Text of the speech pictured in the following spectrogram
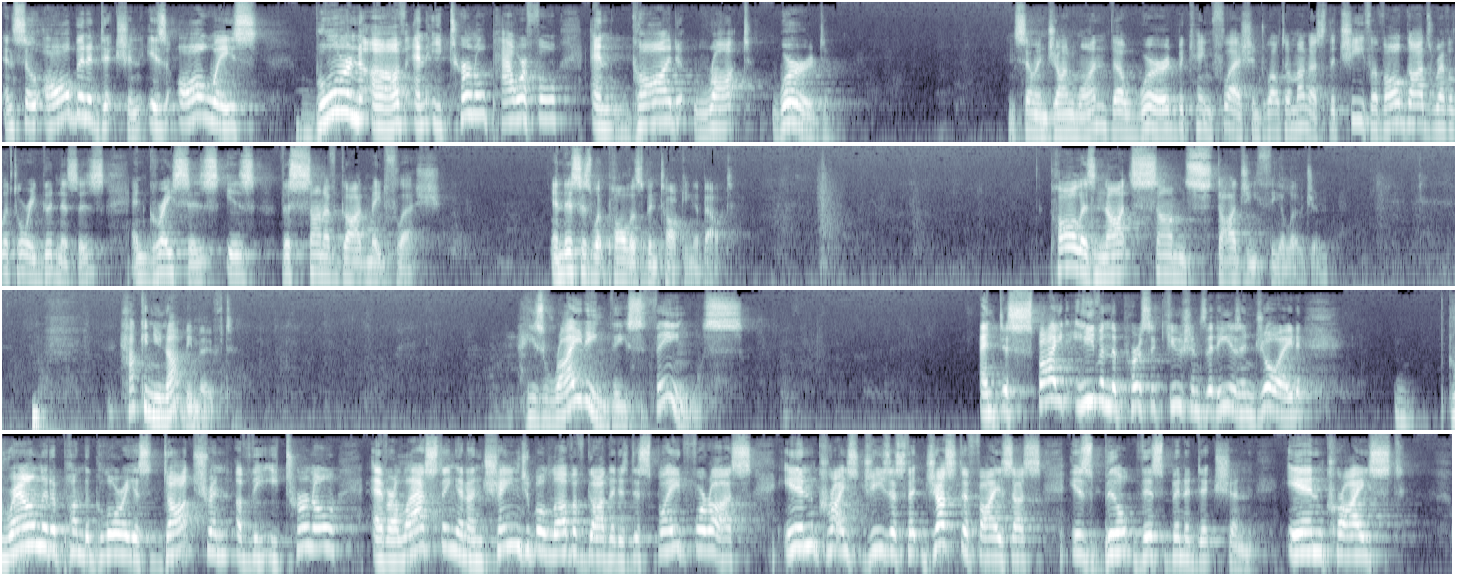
And so all benediction is always born of an eternal, powerful, and God wrought word. And so in John 1, the Word became flesh and dwelt among us. The chief of all God's revelatory goodnesses and graces is the Son of God made flesh. And this is what Paul has been talking about. Paul is not some stodgy theologian. How can you not be moved? He's writing these things. And despite even the persecutions that he has enjoyed, grounded upon the glorious doctrine of the eternal, everlasting, and unchangeable love of God that is displayed for us in Christ Jesus, that justifies us, is built this benediction. In Christ,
